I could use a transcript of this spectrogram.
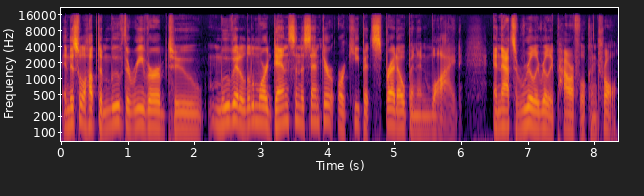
And this will help to move the reverb to move it a little more dense in the center or keep it spread open and wide. And that's really, really powerful control.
